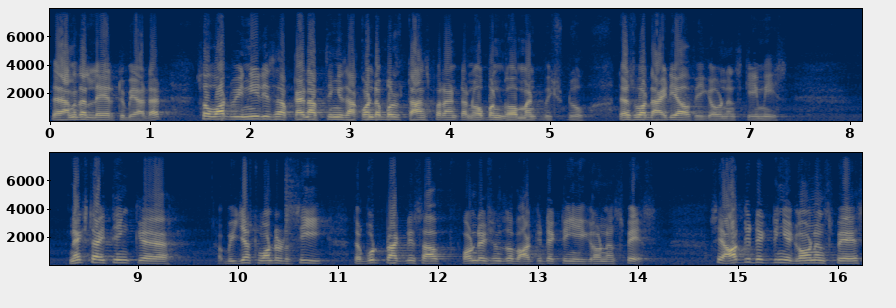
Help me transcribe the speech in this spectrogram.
There is another layer to be added. So what we need is a kind of thing is accountable, transparent, and open government we should do. That's what the idea of e-governance scheme is. Next, I think uh, we just wanted to see the good practice of foundations of architecting e-governance space. See, architecting a governance space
